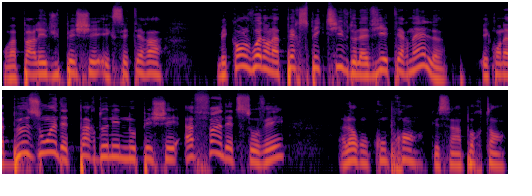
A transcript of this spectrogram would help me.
on va parler du péché, etc. Mais quand on le voit dans la perspective de la vie éternelle et qu'on a besoin d'être pardonné de nos péchés afin d'être sauvé, alors on comprend que c'est important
